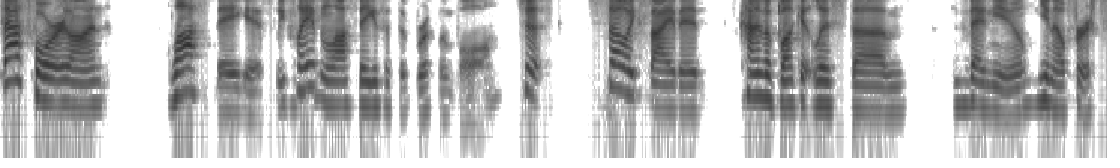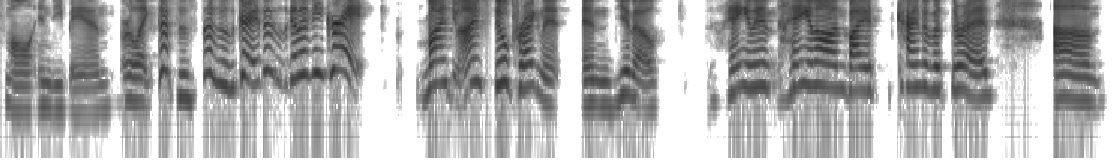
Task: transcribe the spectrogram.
Fast forward on, Las Vegas. We played in Las Vegas at the Brooklyn Bowl. Just so excited. Kind of a bucket list um, venue, you know, for a small indie band. We're like, this is this is great. This is gonna be great. Mind you, I'm still pregnant and you know, hanging in hanging on by kind of a thread. Um,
